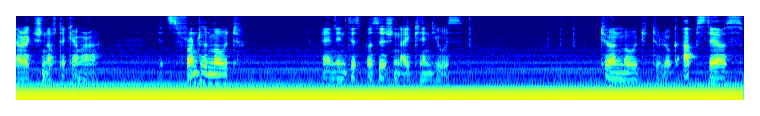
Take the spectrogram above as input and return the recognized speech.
direction of the camera. It's frontal mode and in this position I can use turn mode to look upstairs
